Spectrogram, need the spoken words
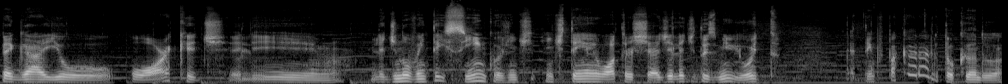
pegar aí o, o Orchid, ele, ele é de 95, a gente, a gente tem o Watershed, ele é de 2008. É tempo pra caralho tocando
